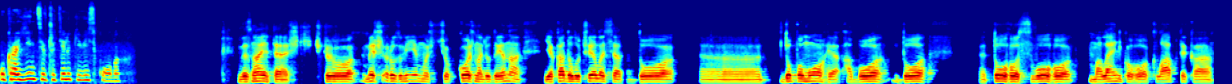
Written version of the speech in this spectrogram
українців, чи тільки військових? Ви знаєте, що ми ж розуміємо, що кожна людина, яка долучилася до е, допомоги або до е, того свого маленького клаптика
